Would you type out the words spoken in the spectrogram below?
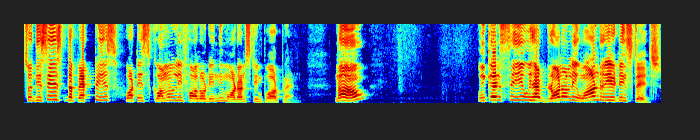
So, this is the practice what is commonly followed in the modern steam power plant. Now, we can see we have drawn only one reheating stage.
